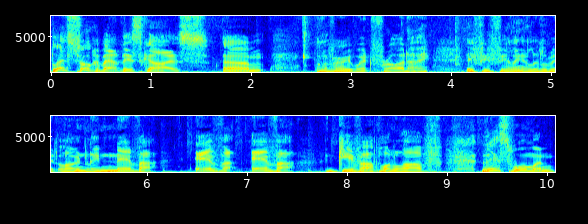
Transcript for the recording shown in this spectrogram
Let's talk about this, guys. Um, on a very wet Friday, if you're feeling a little bit lonely, never, ever, ever give up on love. This woman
